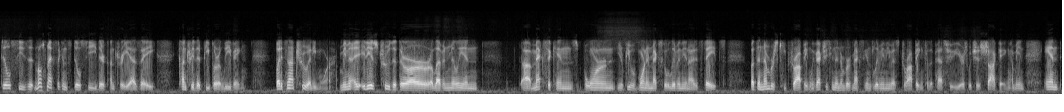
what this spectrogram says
still sees it. Most Mexicans still see their country as a country that people are leaving, but it's not true anymore. I mean, it is true that there are 11 million uh, Mexicans born, you know, people born in Mexico live in the United States, but the numbers keep dropping. We've actually seen the number of Mexicans living in the U.S. dropping for the past few years, which is shocking. I mean, and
